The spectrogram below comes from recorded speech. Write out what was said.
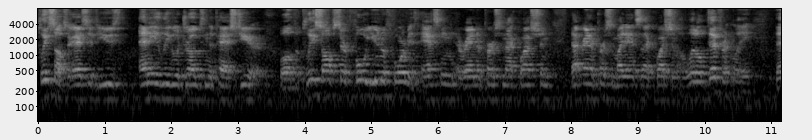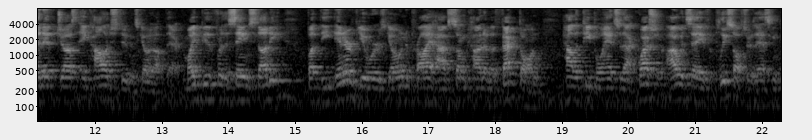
Police officer asks if you used any illegal drugs in the past year. Well, if a police officer, full uniform, is asking a random person that question, that random person might answer that question a little differently than if just a college student's going up there. Might be for the same study, but the interviewer is going to probably have some kind of effect on how the people answer that question. I would say if a police officer is asking,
